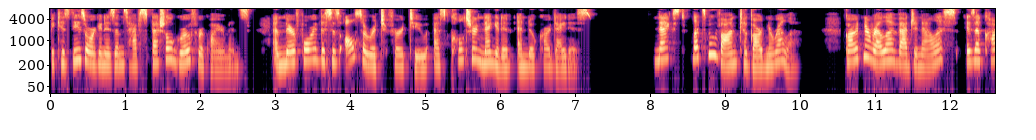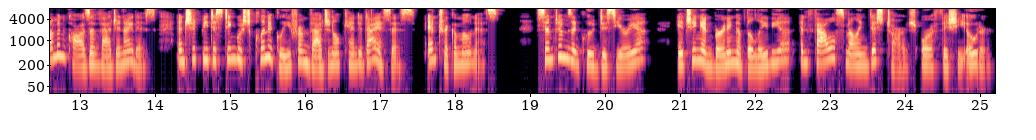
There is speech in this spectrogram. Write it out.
because these organisms have special growth requirements, and therefore this is also referred to as culture negative endocarditis. Next, let's move on to Gardnerella. Gardnerella vaginalis is a common cause of vaginitis and should be distinguished clinically from vaginal candidiasis and trichomonas. Symptoms include dysuria, itching and burning of the labia, and foul smelling discharge or a fishy odor.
